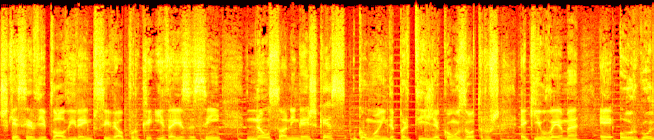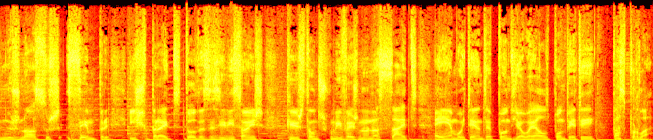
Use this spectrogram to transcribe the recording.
Esquecer de aplaudir é impossível, porque ideias assim não só ninguém esquece, como ainda partilha com os outros. Aqui o lema é orgulho nos nossos sempre e espreite todas as edições que estão disponíveis no nosso site em m80.ol.pt. Passe por lá.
